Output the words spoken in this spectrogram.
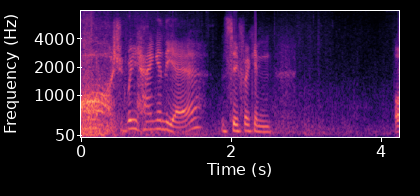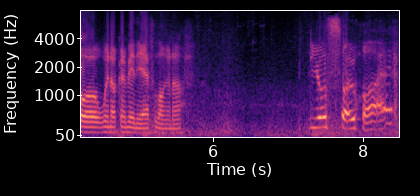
Oh, should we hang in the air and see if we can? Or we're not going to be in the air for long enough. You're so high.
